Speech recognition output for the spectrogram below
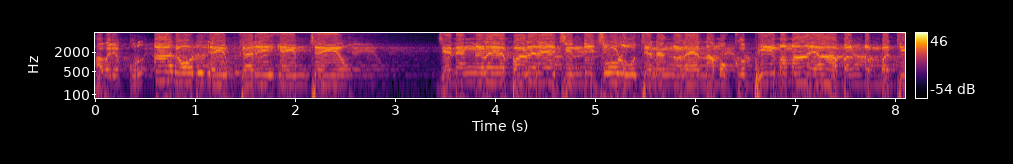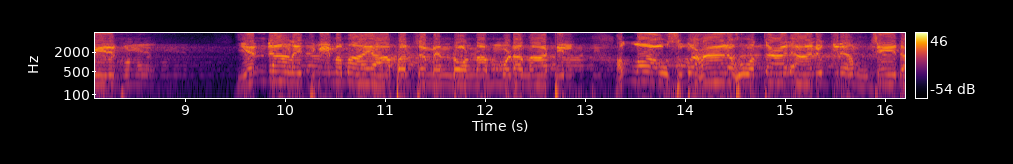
അവർ ഖുർആാനോടുകയും കരയുകയും ചെയ്യും. ജനങ്ങളെ വളരെ ചിന്തിച്ചോളൂ. ജനങ്ങളെ നമുക്ക് ഭീമമായ ബന്ധം പറ്റിയിരിക്കുന്നു. എന്താണ് ഭീമമായ അബദ്ധം എന്തോ നമ്മുടെ നാട്ടിൽ? അള്ളാഹു സുബാനഹുത്താല അനുഗ്രഹം ചെയ്ത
